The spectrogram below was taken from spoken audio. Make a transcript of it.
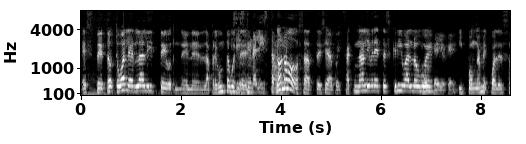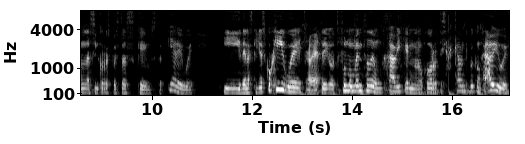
Este, te, te voy a leer la li- te- en, en la pregunta, güey. Hiciste te- una lista, No, mamá. no, o sea, te decía, güey, saca una libreta, escríbalo, güey. Ok, ok. Y póngame cuáles son las cinco respuestas que usted quiere, güey. Y de las que yo escogí, güey. A ver. Te digo, este fue un momento de un Javi que a lo mejor te dice, ah, cabrón, ¿qué fue con Javi, güey?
